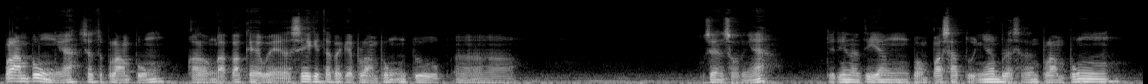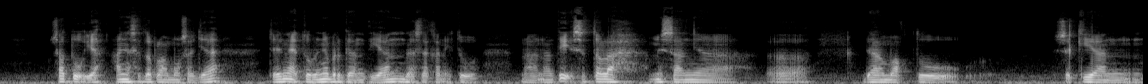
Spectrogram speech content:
pelampung ya satu pelampung kalau nggak pakai WLC kita pakai pelampung untuk uh, sensornya. Jadi nanti yang pompa satunya berdasarkan pelampung satu ya hanya satu pelampung saja. Jadi naik turunnya bergantian berdasarkan itu. Nah nanti setelah misalnya uh, dalam waktu sekian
